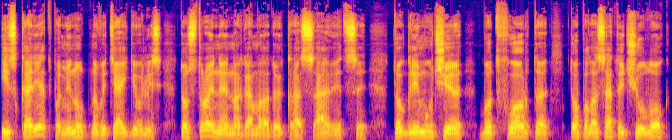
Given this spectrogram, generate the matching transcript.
Из карет поминутно вытягивались то стройная нога молодой красавицы, то гремучая ботфорта, то полосатый чулок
